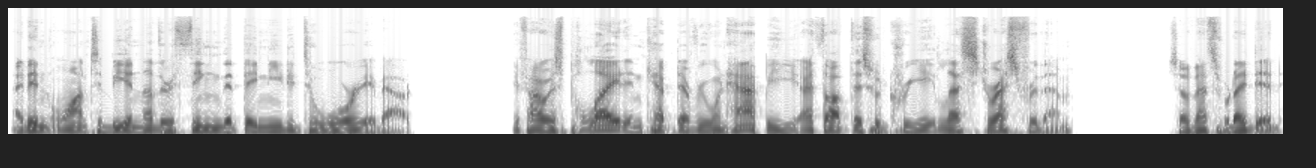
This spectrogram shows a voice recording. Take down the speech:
I didn't want to be another thing that they needed to worry about. If I was polite and kept everyone happy, I thought this would create less stress for them. So that's what I did.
